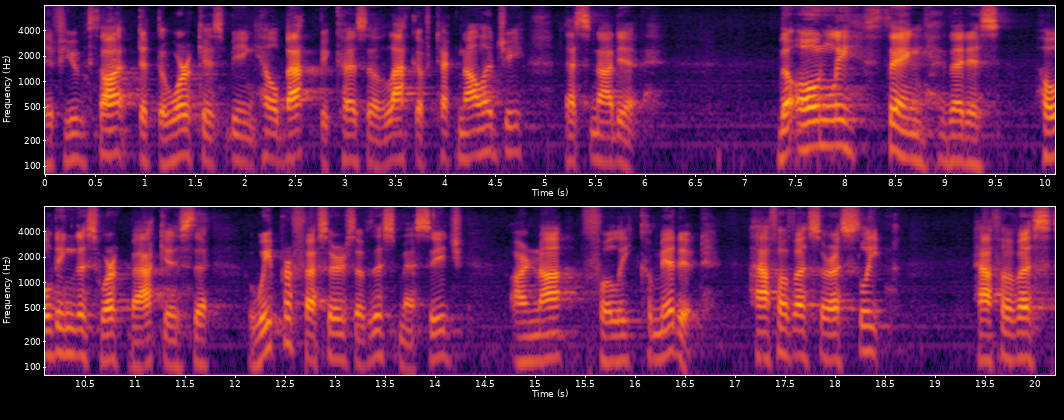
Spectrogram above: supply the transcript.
If you thought that the work is being held back because of lack of technology, that's not it. The only thing that is holding this work back is that we professors of this message are not fully committed. Half of us are asleep. Half of us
